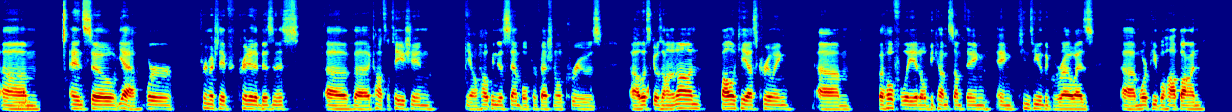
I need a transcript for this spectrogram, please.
um, and so yeah, we're pretty much they've created a business of uh, consultation, you know, helping to assemble professional crews. Uh, list goes on and on. Follow chaos crewing, um, but hopefully it'll become something and continue to grow as uh, more people hop on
